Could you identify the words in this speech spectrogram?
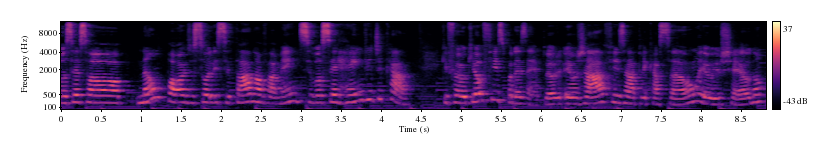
Você só não pode solicitar novamente se você reivindicar que foi o que eu fiz, por exemplo. Eu, eu, já fiz a aplicação, eu e o Sheldon,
